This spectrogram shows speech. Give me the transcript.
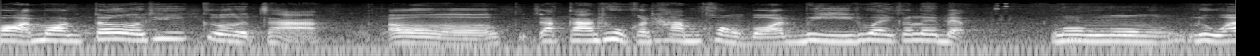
บอสมอนเตอร์ที่เกิดจากเอ่อจากการถูกกระทำของบอสบีด้วยก็เลยแบบงงงๆหรือว่า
